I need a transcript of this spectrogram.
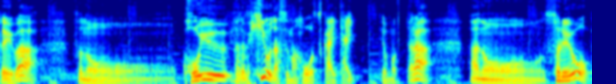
例えば、その、こういう、例えば火を出す魔法を使いたいって思ったら、あのー、それを、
